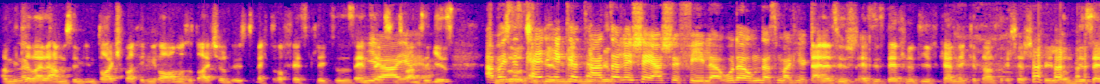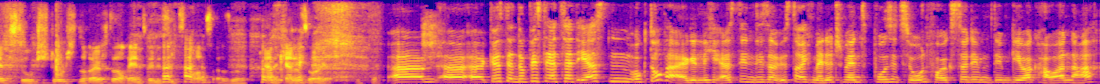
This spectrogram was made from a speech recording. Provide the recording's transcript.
Aber mittlerweile haben sie im, im, deutschsprachigen Raum, also Deutschland und Österreich, darauf festgelegt, dass es N26 ist. Aber es ist kein eklatanter Recherchefehler, oder? Um das mal hier Nein, es ist, es ist definitiv kein eklatanter Recherchefehler. und mir selbst stutzt noch öfter auch N26 raus. Also keine, keine Sorge. Ähm, äh, äh, Christian, du bist jetzt seit 1. Oktober eigentlich erst in dieser Österreich-Management-Position, folgst du dem, dem Georg Hauer nach.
